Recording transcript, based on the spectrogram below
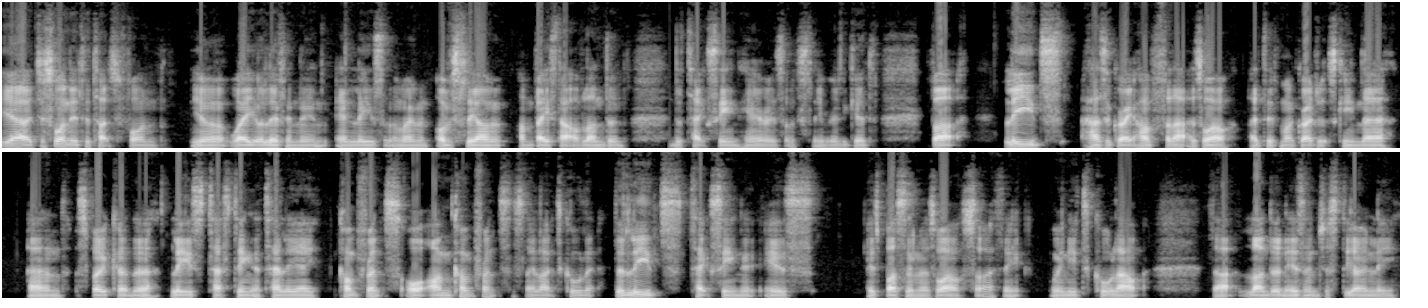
Yeah, I just wanted to touch upon your where you're living in, in Leeds at the moment. Obviously, I'm I'm based out of London. The tech scene here is obviously really good, but Leeds has a great hub for that as well. I did my graduate scheme there and spoke at the Leeds Testing Atelier conference or unconference as they like to call it. The Leeds tech scene is is buzzing as well. So I think we need to call out that London isn't just the only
